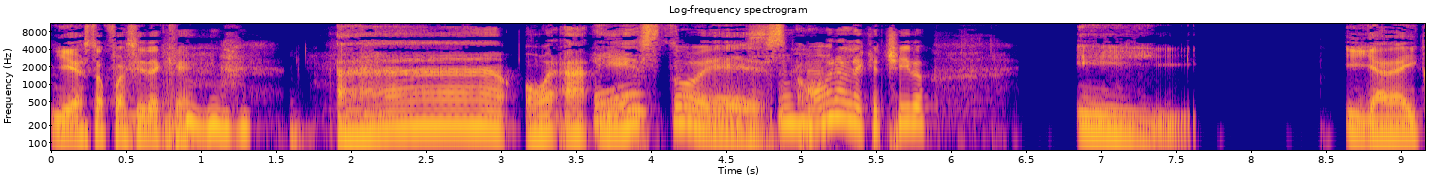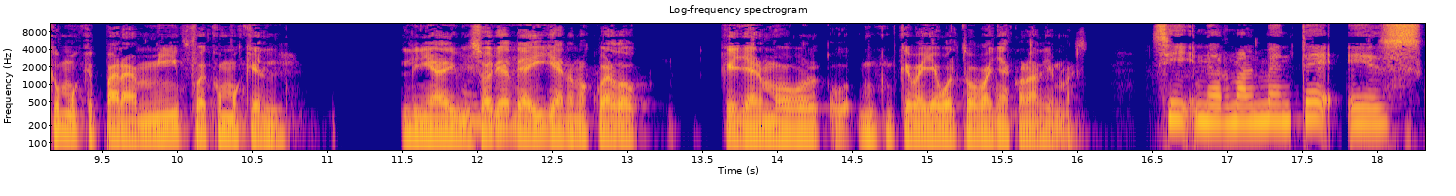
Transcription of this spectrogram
Y esto fue así de que... Ah, ahora, ah, esto Esto es. es. Órale, qué chido. Y, y ya de ahí como que para mí fue como que el línea divisoria. De ahí ya no me acuerdo que ya me, que me haya vuelto a bañar con alguien más. Sí, normalmente es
